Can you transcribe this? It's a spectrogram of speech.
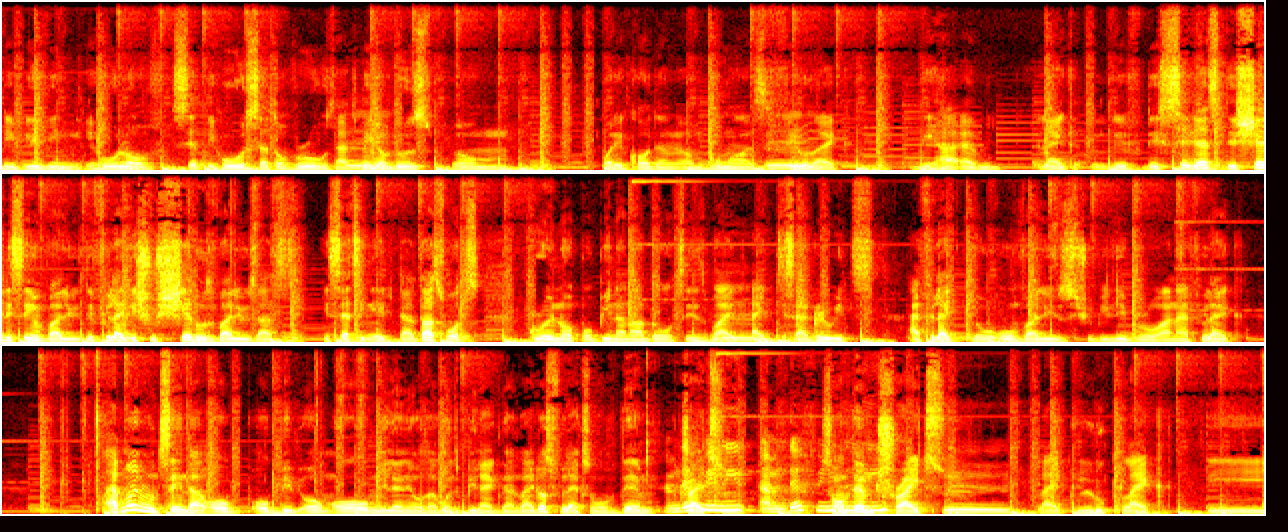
they believe in a whole of set a whole set of rules that many of those um what they call them um boomers feel like they have um, like they, they say yes, they share the same values they feel like they should share those values at a certain age. That that's what growing up or being an adult is but I, I disagree with. I feel like your own values should be liberal and i feel like I'm not even saying that all all baby um, all millennials are going to be like that, but I just feel like some of them I'm try to I'm definitely. some of them try to Mm. like look like they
